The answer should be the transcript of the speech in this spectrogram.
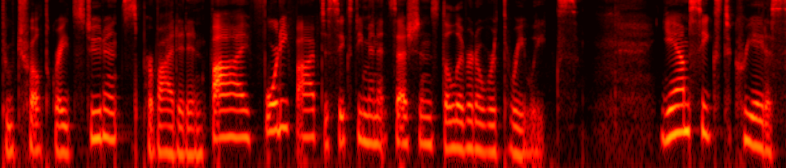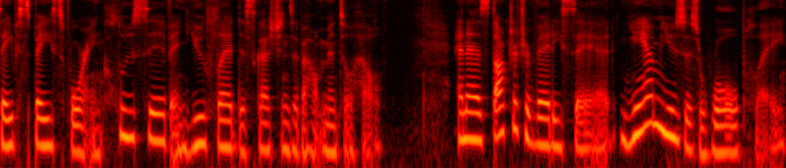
through 12th grade students, provided in five 45 to 60 minute sessions delivered over three weeks. YAM seeks to create a safe space for inclusive and youth led discussions about mental health. And as Dr. Trivedi said, YAM uses role play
